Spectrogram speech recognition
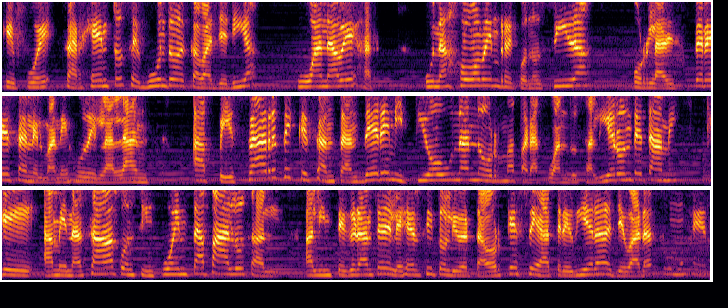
que fue sargento segundo de caballería, Juana Béjar, una joven reconocida por la destreza en el manejo de la lanza. A pesar de que Santander emitió una norma para cuando salieron de Tame que amenazaba con 50 palos al, al integrante del ejército libertador que se atreviera a llevar a su mujer,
